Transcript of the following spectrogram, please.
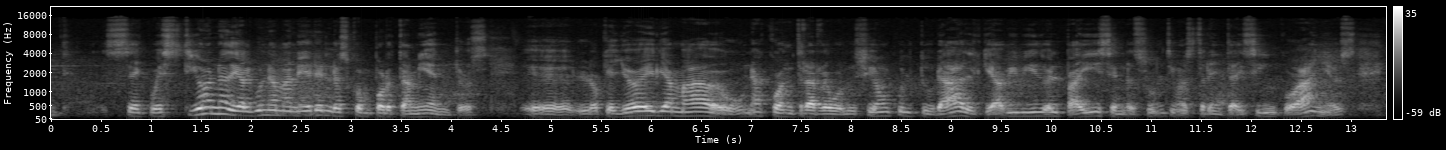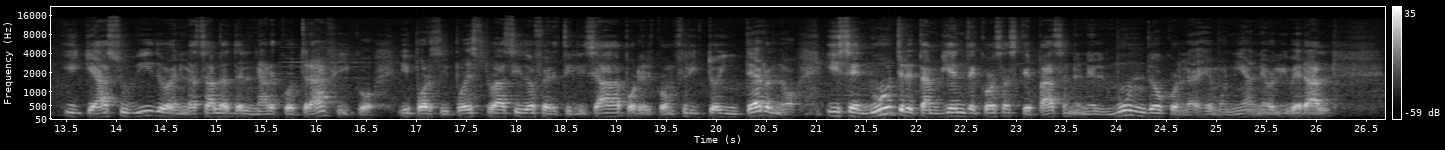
se cuestiona de alguna manera en los comportamientos, eh, lo que yo he llamado una contrarrevolución cultural que ha vivido el país en los últimos 35 años y que ha subido en las salas del narcotráfico y por supuesto ha sido fertilizada por el conflicto interno y se nutre también de cosas que pasan en el mundo con la hegemonía neoliberal,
